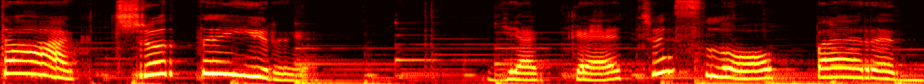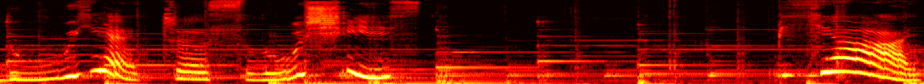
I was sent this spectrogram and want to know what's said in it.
Так, 4. Яке число передує числу 6? 5.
